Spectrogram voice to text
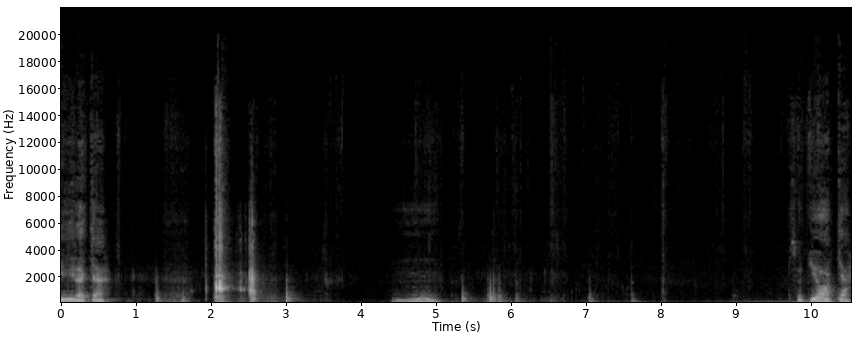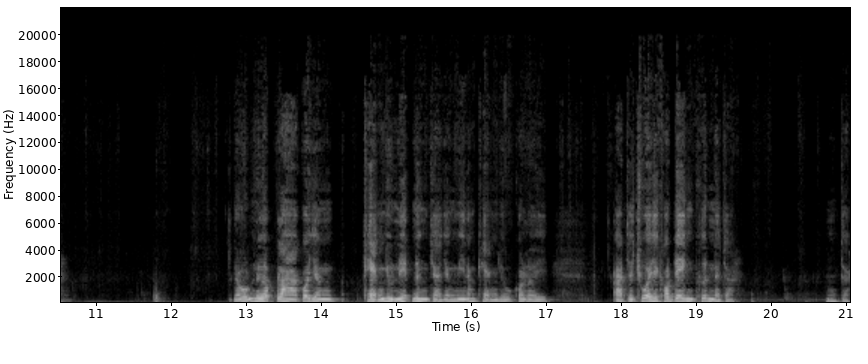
ดีละจ้ะ อืม สุดยอดจ้ะ แล้วเนื้อปลาก็ยังแข็งอยู่นิดนึงจ้ะยังมีน้ำแข็งอยู่ก็เลย อาจจะช่วยให้เขาเด้งขึ้นนะจ๊ะนี่จ้ะ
